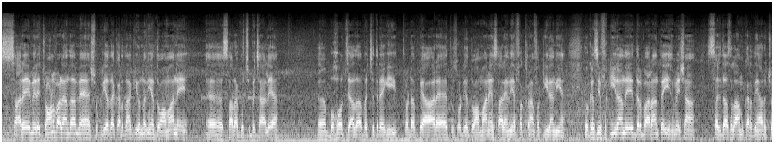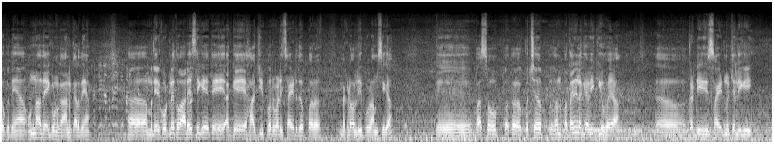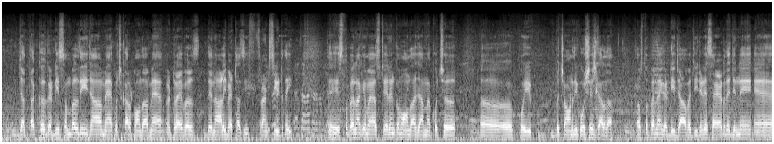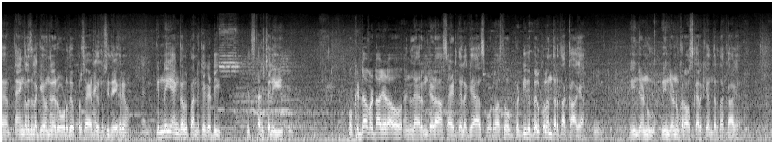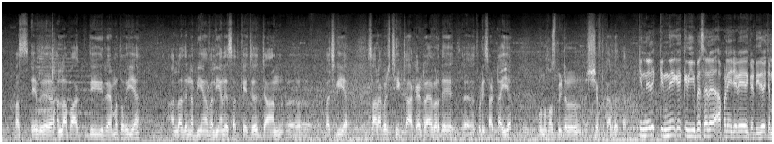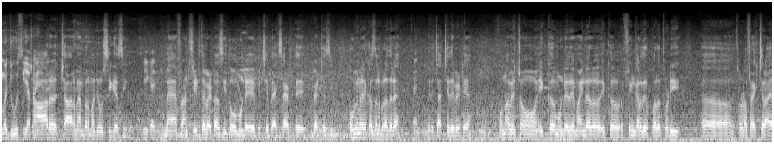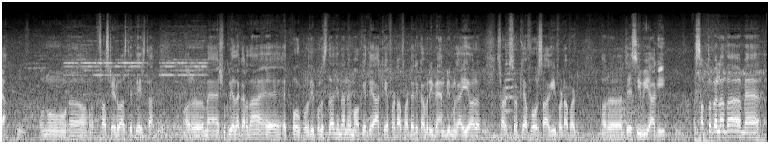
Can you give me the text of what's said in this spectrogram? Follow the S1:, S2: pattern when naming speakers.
S1: ਸਾਰੇ ਮੇਰੇ ਚਾਹਣ ਵਾਲਿਆਂ ਦਾ ਮੈਂ ਸ਼ੁਕਰੀਆ ਅਦਾ ਕਰਦਾ ਕਿ ਉਹਨਾਂ ਦੀਆਂ ਦੁਆਵਾਂ ਨੇ ਸਾਰਾ ਕੁਝ ਬਚਾ ਲਿਆ। ਬਹੁਤ ਜ਼ਿਆਦਾ ਬਚਤ ਰਹਿ ਗਈ। ਤੁਹਾਡਾ ਪਿਆਰ ਹੈ, ਤੇ, ਤੁਹਾਡੀਆਂ ਦੁਆਵਾਂ ਨੇ ਸਾਰਿਆਂ ਦੀਆਂ ਫਕਰਾਂ ਫਕੀਰਾਂ ਦੀਆਂ। ਕਿਉਂਕਿ ਅਸੀਂ ਫਕੀਰਾਂ ਦੇ ਦਰਬਾਰਾਂ ਤੇ ਹੀ ਹਮੇਸ਼ਾ ਸਜਦਾ ਸਲਾਮ ਕਰਦੇ ਹਾਂ ਔਰ ਝੁਕਦੇ ਹਾਂ, ਉਹਨਾਂ ਦੇ ਗੁਣਗਾਨ ਕਰਦੇ ਹਾਂ। ਮਲੇਰਕੋਟਲੇ ਤੋਂ ਆ ਰਹੇ ਸੀਗੇ ਤੇ ਅੱਗੇ ਹਾਜੀਪੁਰ ਵਾਲੀ ਸਾਈਡ ਦੇ ਉੱਪਰ ਮਕੜੌਲੀ ਪ੍ਰੋਗਰਾਮ ਸੀਗਾ। ਤੇ ਬਸ ਉਹ ਕੁਝ ਸਾਨੂੰ ਪਤਾ ਹੀ ਨਹੀਂ ਲੱਗਿਆ ਵੀ ਕੀ ਹੋਇਆ। ਗੱਡੀ ਸਾਈਡ ਨੂੰ ਚਲੀ ਗਈ। ਜਦ ਤੱਕ ਗੱਡੀ ਸੰਭਲਦੀ ਜਾਂ ਮੈਂ ਕੁਝ ਕਰ ਪਾਉਂਦਾ, ਮੈਂ ਡਰਾਈਵਰ ਦੇ ਨਾਲ ਹੀ ਬੈਠਾ ਸੀ ਫਰੰਟ ਸੀਟ ਤੇ ਹੀ। ਤੇ ਇਸ ਤੋਂ ਪਹਿਲਾਂ ਕਿ ਮੈਂ ਸਟੀਅਰਿੰਗ ਘੁਮਾਉਂਦਾ ਜਾਂ ਮੈਂ ਕੁਝ ਕੋਈ ਬਚਾਉਣ ਦੀ ਕੋਸ਼ਿਸ਼ ਕਰਦਾ, ਤਾਂ ਉਸ ਤੋਂ ਪਹਿਲਾਂ ਹੀ ਗੱਡੀ ਜਾ ਵੱਜੀ। ਜਿਹੜੇ ਸਾਈਡ ਦੇ ਜਿੰਨੇ ਐਂਗਲਸ ਲੱਗੇ ਹੁੰਦੇ ਨੇ ਰੋਡ ਦੇ ਉੱਪਰ ਸਾਈਡ ਤੇ, ਤੁਸੀਂ ਦੇਖ ਰਹੇ ਹੋ। ਕਿੰਨੇ ਹੀ ਐਂਗਲ ਭੰਨ ਕੇ ਗੱਡੀ ਇੱਥੇ ਤੱਕ ਚਲੀ ਗਈ। ਉਹ ਕਿੱਡਾ ਵੱਡਾ ਜਿਹੜਾ ਉਹ ਐਂਗਲੈਰਨ ਜਿਹੜਾ ਸਾਈਡ ਤੇ ਲੱਗਿਆ ਸਪੋਰਟ ਵਾਸਤੇ, ਉਹ ਗੱਡੀ ਦੇ ਬਿਲਕੁਲ ਅੰਦਰ ਤੱਕ ਆ ਗਿਆ। ਇੰਜਣ ਨੂੰ ਇੰਜਣ ਨੂੰ ਕ੍ਰਾਸ ਕਰਕੇ ਅੰਦਰ ਤੱਕ ਆ ਗਿਆ। ਬਸ ਇਹ ਅੱਲਾਹ ਪਾਕ ਦੀ ਰਹਿਮਤ ਹੋਈ ਆ। ਅੱਲਾਹ ਦੇ ਨਬੀਆਂ ਵਲੀਆਂ ਦੇ ਸਦਕੇ 'ਚ ਜਾਨ ਬਚ ਗਈ ਆ। ਸਾਰਾ ਕੁਝ ਠੀਕ ਠਾਕ ਹੈ ਡਰਾਈਵਰ ਦੇ ਥੋੜੀ ਸੱਟ ਆਈ ਆ। ਉਹਨੂੰ ਹਸਪੀਟਲ ਸ਼ਿਫਟ ਕਰ ਦਿੱਤਾ।
S2: ਕਿੰਨੇ ਕਿੰਨੇ ਕੇ ਕਰੀਬ ਸਰ ਆਪਣੇ ਜਿਹੜੇ ਗੱਡੀ ਦੇ ਵਿੱਚ ਮੌਜੂਦ ਸੀ ਆਪਣੇ
S1: ਚਾਰ ਚਾਰ ਮੈਂਬਰ ਮੌਜੂਦ ਸੀਗੇ ਸੀ
S2: ਠੀਕ ਹੈ ਜੀ।
S1: ਮੈਂ ਫਰੰਟ ਸੀਟ ਤੇ ਬੈਠਾ ਸੀ। ਦੋ ਮੁੰਡੇ ਪਿੱਛੇ ਬੈਕ ਸਾਈਡ ਤੇ ਬੈਠੇ ਸੀ। ਉਹ ਵੀ ਮੇਰੇ ਕਜ਼ਨ ਬ੍ਰਦਰ ਹੈ। ਮੇਰੇ ਚਾਚੇ ਦੇ ਬੇਟੇ ਆ। ਉਹਨਾਂ ਵਿੱਚੋਂ ਇੱਕ ਮੁੰਡੇ ਦੇ ਮਾਈਨਰ, ਇੱਕ ਫਿੰਗਰ ਦੇ ਉੱਪਰ ਥੋੜੀ ਥੋੜਾ ਫ੍ਰੈਕਚਰ ਆਇਆ। ਉਹਨੂੰ ਫਸਟ ਏਡ ਵਾਸਤੇ ਭੇਜਤਾ। ਔਰ ਮੈਂ ਸ਼ੁਕਰੀਆ ਅਦਾ ਕਰਦਾ ਭੋਗਪੁਰ ਦੀ ਪੁਲਿਸ ਦਾ, ਜਿਨ੍ਹਾਂ ਨੇ ਮੌਕੇ ਤੇ ਆ ਕੇ ਫਟਾਫਟ ਰਿਕਵਰੀ ਵੈਨ ਵੀ ਮੰਗਾਈ ਔਰ ਸੜਕ ਸੁਰੱਖਿਆ ਫੋਰਸ ਆ ਗਈ ਫਟਾਫਟ। ਔਰ ਜੇਸੀਬੀ ਆ ਗਈ। ਸਭ ਤੋਂ ਪਹਿਲਾਂ ਤਾਂ ਮੈਂ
